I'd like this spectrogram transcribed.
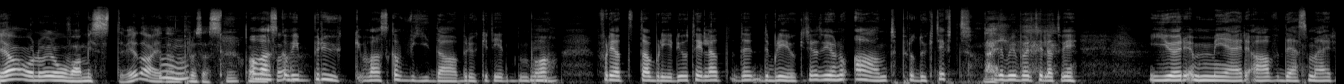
Ja, og, og hva mister vi da i den mm. prosessen? Og hva skal vi bruke Hva skal vi da bruke tiden på? Mm. Fordi at da blir det jo til at det, det blir jo ikke til at vi gjør noe annet produktivt. Nei. Det blir bare til at vi gjør mer av det som er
